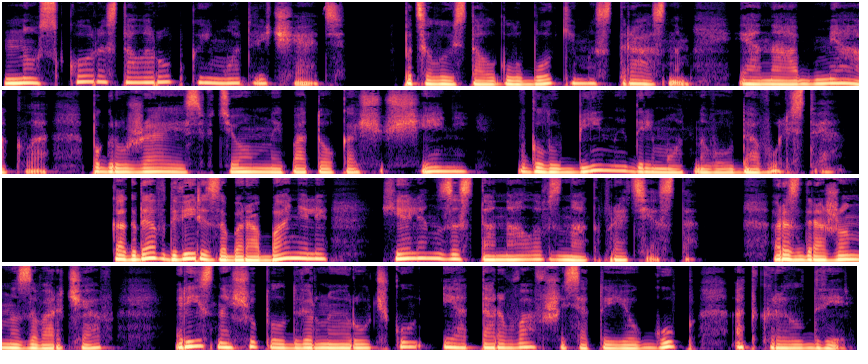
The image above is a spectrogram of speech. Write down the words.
но скоро стала робко ему отвечать. Поцелуй стал глубоким и страстным, и она обмякла, погружаясь в темный поток ощущений, в глубины дремотного удовольствия. Когда в двери забарабанили, Хелен застонала в знак протеста. Раздраженно заворчав, Рис нащупал дверную ручку и, оторвавшись от ее губ, открыл дверь.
